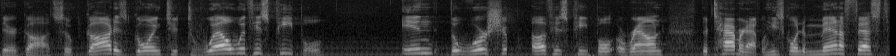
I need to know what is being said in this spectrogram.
their God. So God is going to dwell with his people in the worship of his people around the tabernacle. He's going to manifest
